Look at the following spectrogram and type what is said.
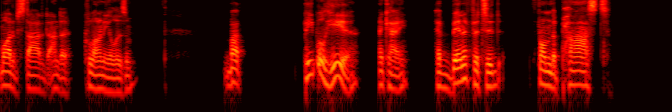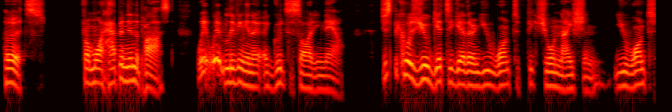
might have started under colonialism. But people here okay have benefited from the past hurts from what happened in the past. We're, we're living in a, a good society now. Just because you get together and you want to fix your nation, you want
